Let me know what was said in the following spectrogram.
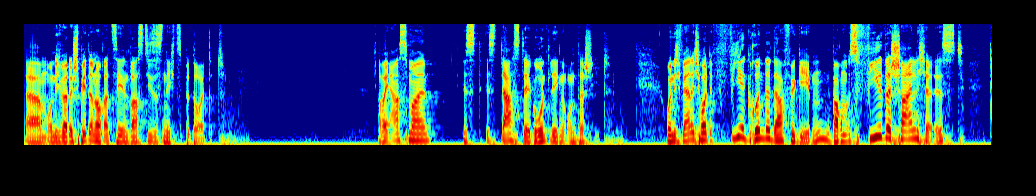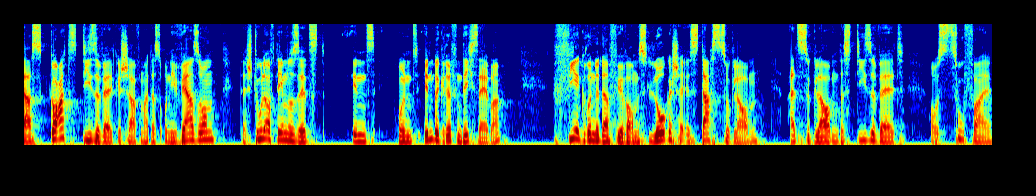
ähm, und ich werde später noch erzählen, was dieses Nichts bedeutet. Aber erstmal ist, ist das der grundlegende Unterschied. Und ich werde euch heute vier Gründe dafür geben, warum es viel wahrscheinlicher ist, dass Gott diese Welt geschaffen hat, das Universum, der Stuhl, auf dem du sitzt ins, und inbegriffen dich selber. Vier Gründe dafür, warum es logischer ist, das zu glauben, als zu glauben, dass diese Welt aus Zufall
